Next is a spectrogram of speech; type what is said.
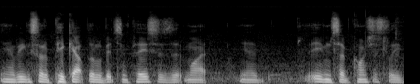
you know we can sort of pick up little bits and pieces that might you know even subconsciously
